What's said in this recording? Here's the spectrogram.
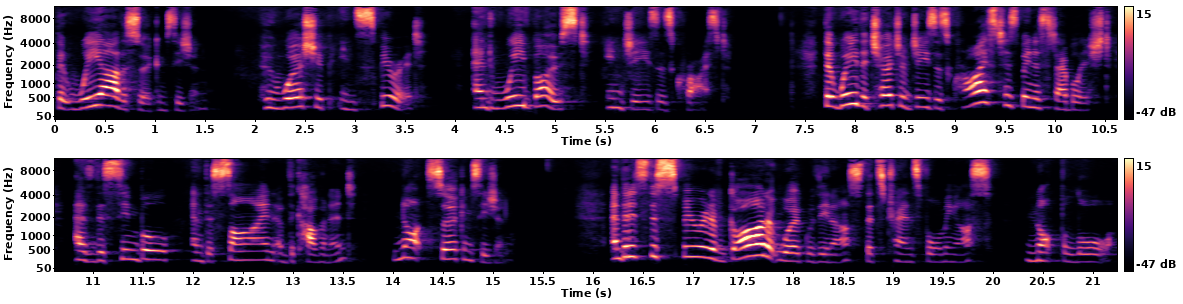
that we are the circumcision who worship in spirit, and we boast in Jesus Christ that we, the Church of Jesus Christ, has been established as the symbol and the sign of the covenant, not circumcision. And that it's the Spirit of God at work within us that's transforming us, not the law.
